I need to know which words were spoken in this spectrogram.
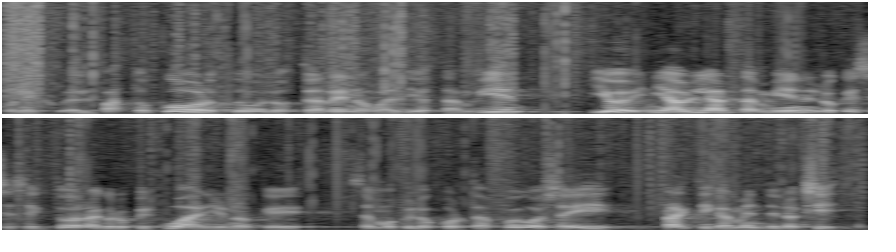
con el, pasto corto, los terrenos baldíos también, y hoy ni hablar también lo que es el sector agropecuario, ¿no? que sabemos que los cortafuegos ahí prácticamente no existen.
